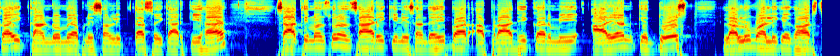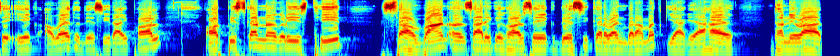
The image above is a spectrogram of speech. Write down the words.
कई कांडों में अपनी संलिप्तता स्वीकार की है। साथ ही मंसूर अंसारी की निसंदेही पर अपराधी कर्मी आर्यन के दोस्त लालू माली के घर से एक अवैध देसी राइफल और पिस्कर नगरी स्थित साहबान अंसारी के घर से एक देसी कार्बाइन बरामद किया गया है। धन्यवाद।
